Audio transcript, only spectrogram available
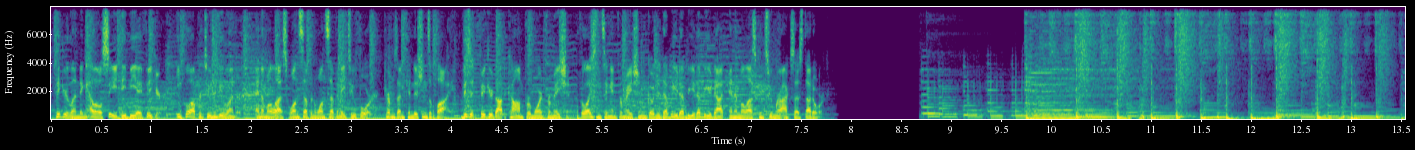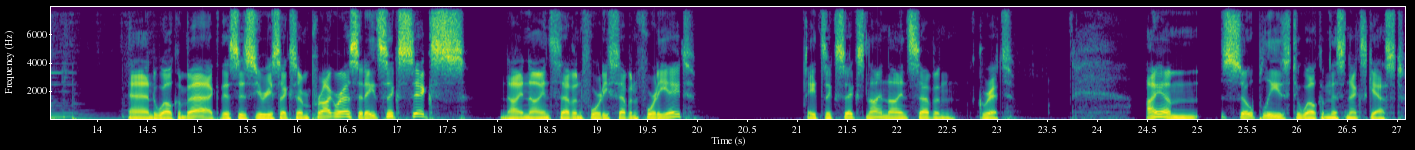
Figure Lending LLC, DBA Figure, Equal Opportunity Lender, NMLS 1717824. Terms and conditions apply. Visit figure.com for more information. For licensing information, go to www.nmlsconsumeraccess.org. And welcome back. This is SiriusXM Progress at 866 997 4748. 866 997 GRIT. I am so pleased to welcome this next guest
